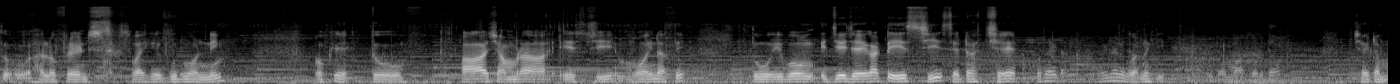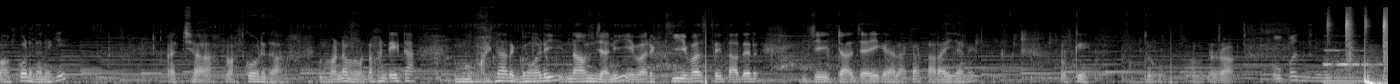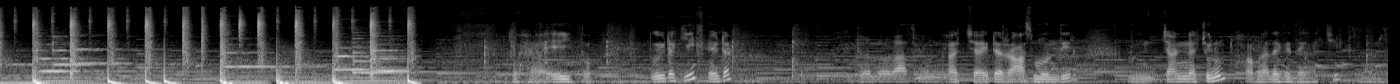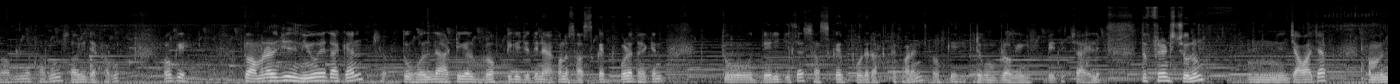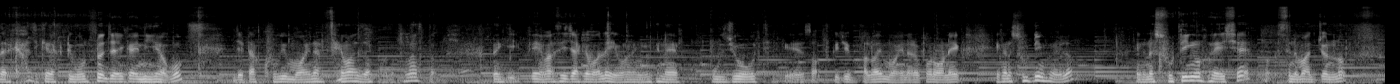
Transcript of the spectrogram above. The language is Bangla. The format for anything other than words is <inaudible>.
তো হ্যালো ফ্রেন্ডস সবাইকে গুড মর্নিং ওকে তো আজ আমরা এসছি ময়নাতে। তো এবং যে জায়গাটা এসছি সেটা হচ্ছে কোথায় এটা? ময়নার ঘর নাকি? এটা মাকড়দা। আচ্ছা এটা মাকড়দা নাকি? আচ্ছা মাকড়দা। মানে মোটামুটি এটা ময়নার ঘরই নাম জানি। এবার কী এবার সে তাদের যেটা জায়গা এলাকা তারাই জানে। ওকে তো আপনারা ওপেন তো হ্যাঁ এই তো। তো এটা কি? এটা? এটা রাস মন্দির। আচ্ছা এটা রাস মন্দির। জানি না চলুন আপনাদেরকে দেখাচ্ছি। সবগুলো থাকুন সবই দেখাবো। ওকে তো আপনারা যদি নিউ হয়ে থাকেন তো হলদা আর্টিকেল ব্লগটিকে যদি না এখনও সাবস্ক্রাইব করে থাকেন তো দেরি কিসে সাবস্ক্রাইব করে রাখতে পারেন। ওকে এরকম ব্লগিং পেতে চাইলে। তো ফ্রেন্ডস চলুন যাওয়া যাক। আমাদেরকে আজকের একটি অন্য জায়গায় নিয়ে যাব যেটা খুবই ময়নার ফেমাস জায়গা। ফেমাস তো? নাকি? ফেমাসই যাকে বলে এবং এখানে পুজো থেকে সব কিছুই ভালো হয়। ময়নার ওপর অনেক এখানে শুটিং হলো এখানে শুটিংও হয়েছে সিনেমার জন্য।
